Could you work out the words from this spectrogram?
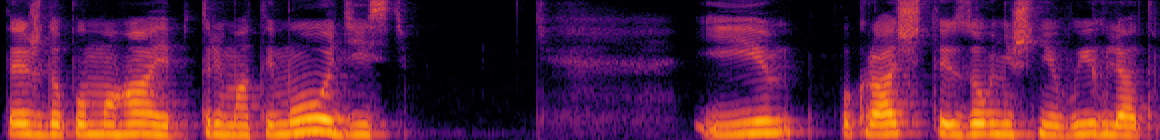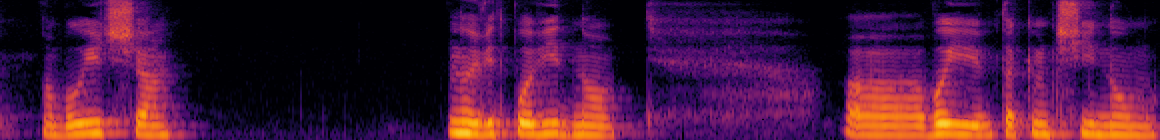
Теж допомагає підтримати молодість і покращити зовнішній вигляд обличчя. Ну, відповідно, ви таким чином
